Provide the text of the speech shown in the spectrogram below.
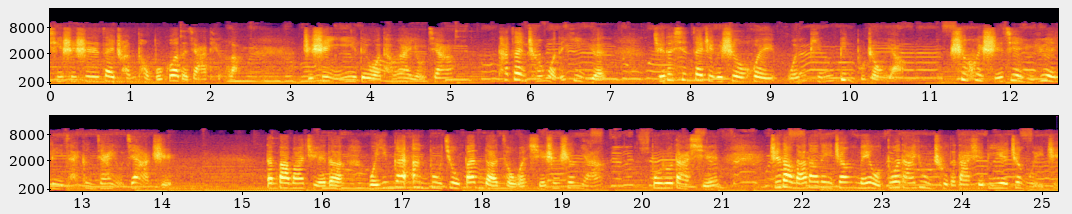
其实是再传统不过的家庭了，只是姨姨对我疼爱有加，她赞成我的意愿，觉得现在这个社会文凭并不重要，社会实践与阅历才更加有价值。但爸妈觉得我应该按部就班地走完学生生涯，步入大学，直到拿到那张没有多大用处的大学毕业证为止。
